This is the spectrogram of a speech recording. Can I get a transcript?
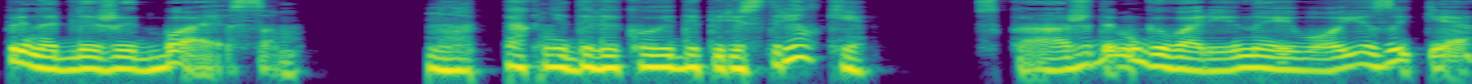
принадлежит Баесам. Но так недалеко и до перестрелки. С каждым говори на его языке.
